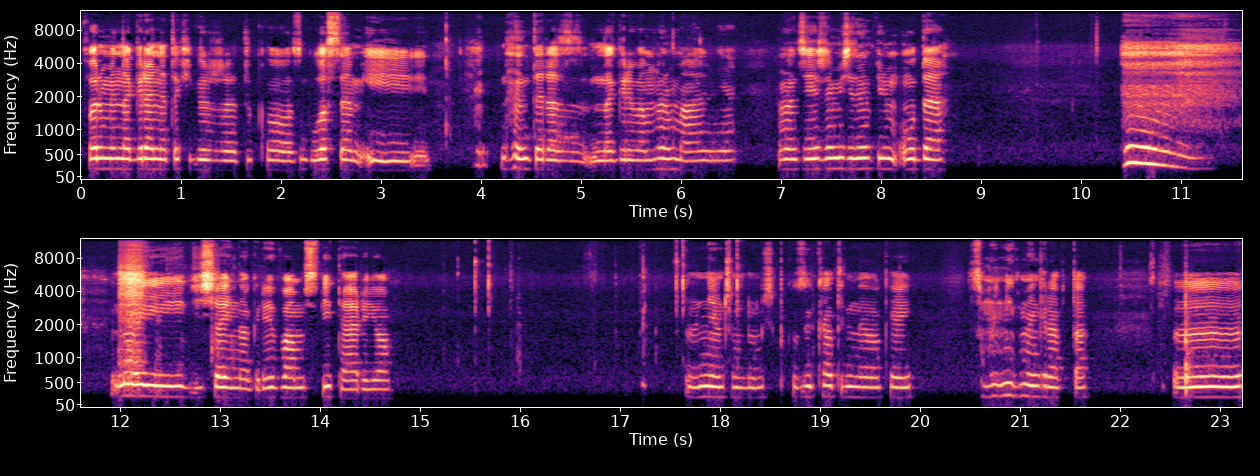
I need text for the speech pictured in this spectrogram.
w formie nagrania takiego, że tylko z głosem i teraz nagrywam normalnie. Mam nadzieję, że mi się ten film uda. No i dzisiaj nagrywam z Literio. Nie wiem, czy mi się pokazuje Katrin, ale okej. To nick Minecrafta. Yy...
